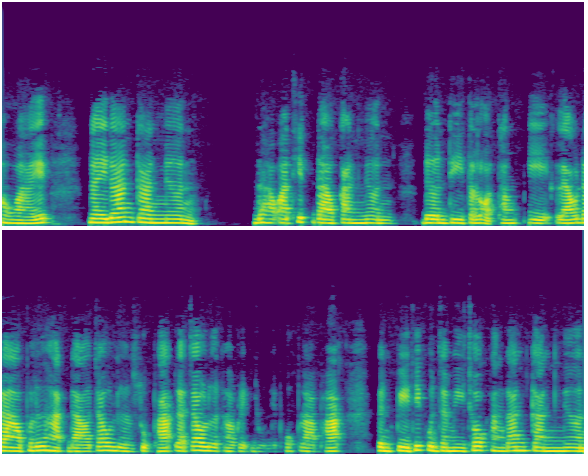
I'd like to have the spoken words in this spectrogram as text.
เอาไว้ ในด้านการเงิน ดาวอาทิตย์ดาวการเงิน เดินดีตลอดทั้งปี แล้วดาวพฤหัสดาวเจ้าเรือนสุภะและเจ้าเรือนอริอยู่ในภพราภะเป็นปีที่คุณจะมีโชคทางด้านการเงิน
